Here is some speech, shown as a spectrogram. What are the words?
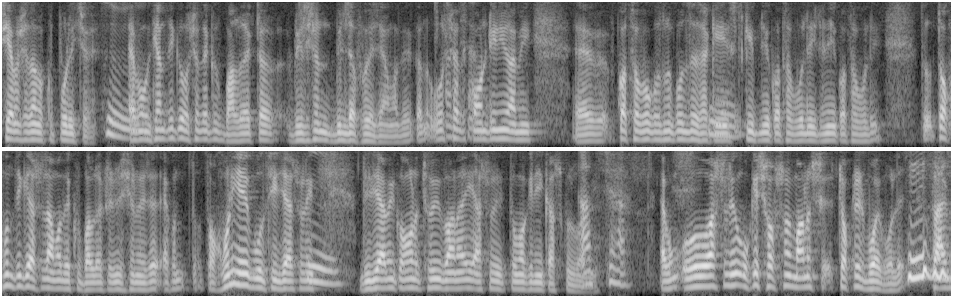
সিয়ামের সাথে আমার খুব পরিচয় এবং ওইখান থেকে ওর সাথে খুব ভালো একটা রিলেশন বিল্ড আপ হয়ে যায় আমাদের। কারণ ওর সাথে আচ্ছা। কন্টিনিউ আমি কথোপকথন করতে থাকি স্ক্রিপ্ট নিয়ে কথা বলি এটা নিয়ে কথা বলি। তো তখন থেকে আসলে আমাদের খুব ভালো একটা রিলেশন হয়ে যায়। এখন তখনই আমি বলছি যে আসলে যদি আমি কখনো ছবি বানাই আসলে তোমাকে নিয়ে কাজ করব আচ্ছা। এবং ও আসলে ওকে সবসময় মানুষ চকলেট বয় বলে। আমি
